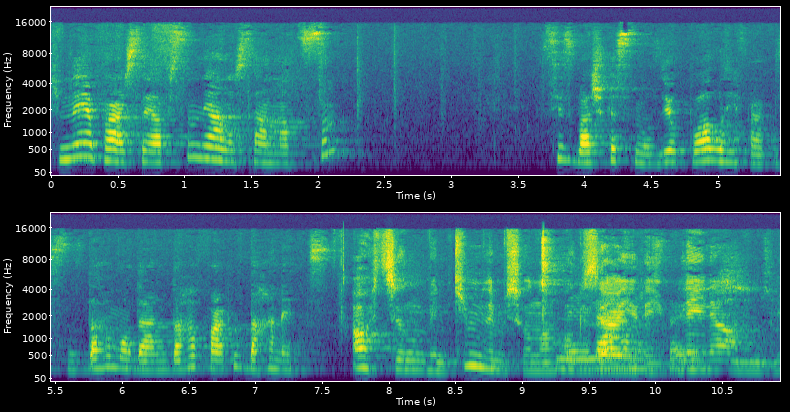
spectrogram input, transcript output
Kim ne yaparsa yapsın, ne anlarsa anlatsın. Siz başkasınız. Yok vallahi farklısınız. Daha modern, daha farklı, daha net. Ah canım benim. Kim demiş onu? o Leyla güzel Hanım yüreğim. söylemiş. Leyla Hanımcığım.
